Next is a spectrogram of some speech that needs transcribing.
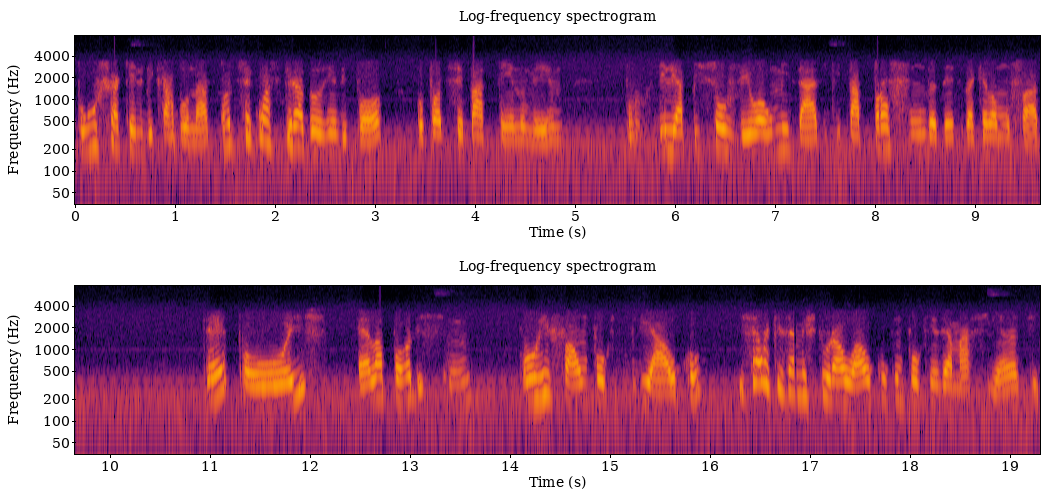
puxa aquele bicarbonato, pode ser com um aspiradorzinho de pó, ou pode ser batendo mesmo, porque ele absorveu a umidade que está profunda dentro daquela almofada. Depois, ela pode sim borrifar um pouquinho de álcool, e se ela quiser misturar o álcool com um pouquinho de amaciante,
